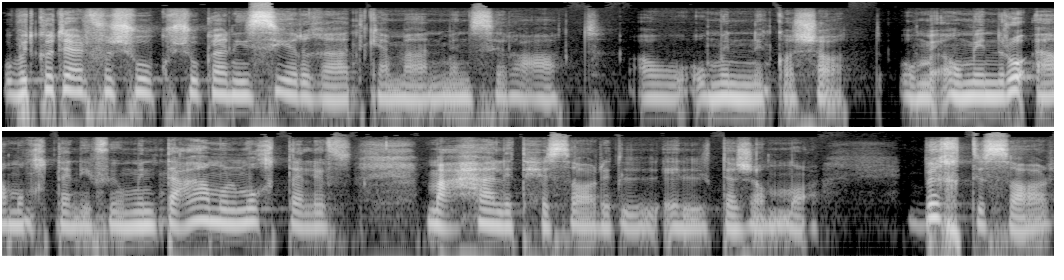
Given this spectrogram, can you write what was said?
وبدكم تعرفوا شو شو كان يصير غاد كمان من صراعات أو ومن نقاشات ومن رؤى مختلفة ومن تعامل مختلف مع حالة حصار التجمع. باختصار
